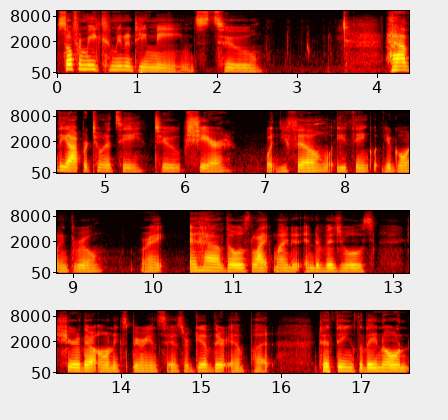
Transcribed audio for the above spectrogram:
So for me, community means to have the opportunity to share what you feel, what you think, what you're going through, right? And have those like minded individuals share their own experiences or give their input to things that they know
